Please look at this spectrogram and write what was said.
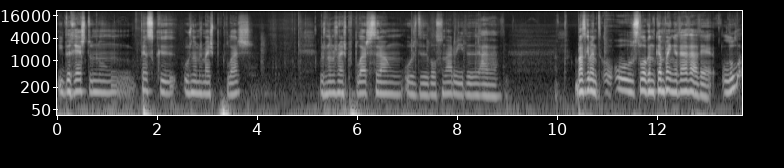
E de resto, não penso que os nomes mais populares os nomes mais populares serão os de Bolsonaro e de Haddad. Basicamente, o, o slogan de campanha da Haddad é Lula.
